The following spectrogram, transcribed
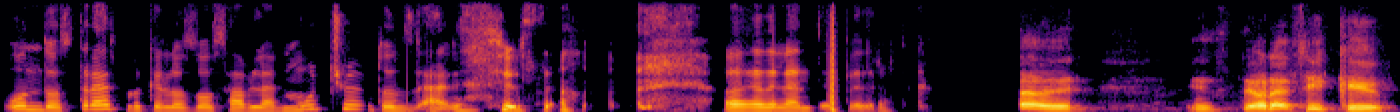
un, dos, tres, porque los dos hablan mucho, entonces, ah, es cierto. Adelante, Pedro. A ver, este, ahora sí que,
